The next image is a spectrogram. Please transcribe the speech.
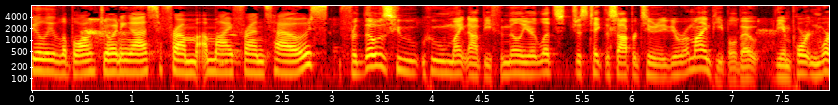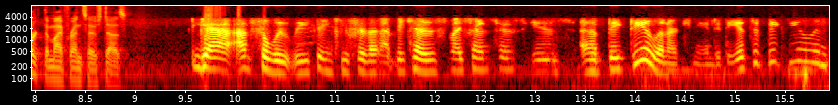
Julie LeBlanc joining us from my friend's house. For those who, who might not be familiar, let's just take this opportunity to remind people about the important work that My Friend's House does. Yeah, absolutely. Thank you for that because My Friend's House is a big deal in our community. It's a big deal in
